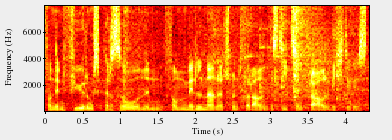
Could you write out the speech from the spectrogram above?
von den Führungspersonen, vom Mittelmanagement vor allem, dass die zentral wichtig ist.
